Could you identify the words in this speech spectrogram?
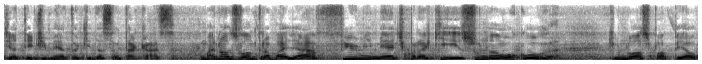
de atendimento aqui da Santa Casa. Mas nós vamos trabalhar firmemente para que isso não ocorra, que o nosso papel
